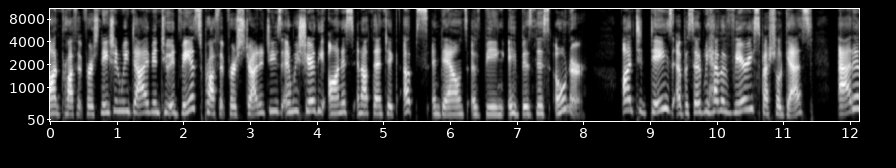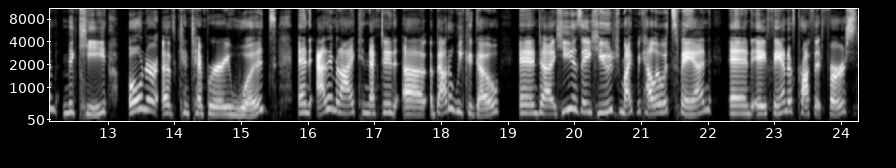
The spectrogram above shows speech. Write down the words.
On Profit First Nation, we dive into advanced profit first strategies and we share the honest and authentic ups and downs of being a business owner. On today's episode, we have a very special guest. Adam McKee, owner of Contemporary Woods. And Adam and I connected uh, about a week ago. And uh, he is a huge Mike Michalowicz fan and a fan of Profit First.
